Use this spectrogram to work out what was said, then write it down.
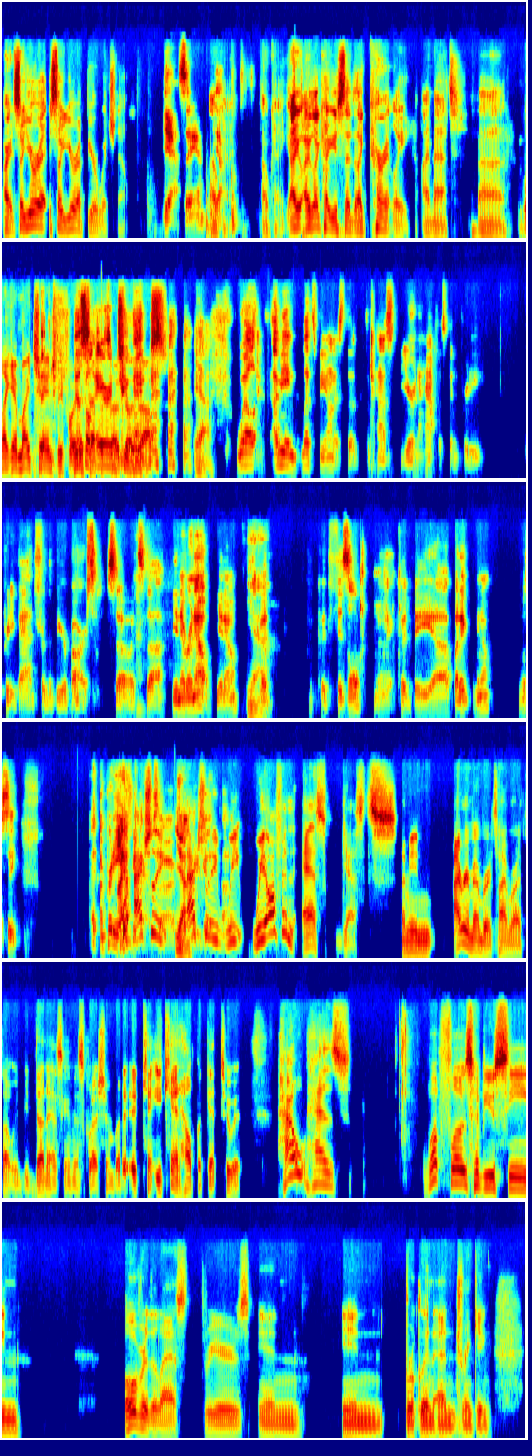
All right, so you're at so you're at Beer Witch now. Yes, I am. Okay. Yeah. Okay. I, I like how you said like currently I'm at uh like it might change before this this'll air in episode goes up. yeah. Well, I mean, let's be honest. The, the past year and a half has been pretty, pretty bad for the beer bars. So it's uh, you never know. You know, Yeah. Good. it could fizzle, and it could be. Uh, but it, you know, we'll see. I- I'm pretty I- happy. though, actually- so I feel Yeah. pretty Actually, about it. we we often ask guests. I mean, I remember a time where I thought we'd be done asking this question, but it, can't. You can't help but get to it. How has what flows have you seen over the last three years in in Brooklyn and drinking,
